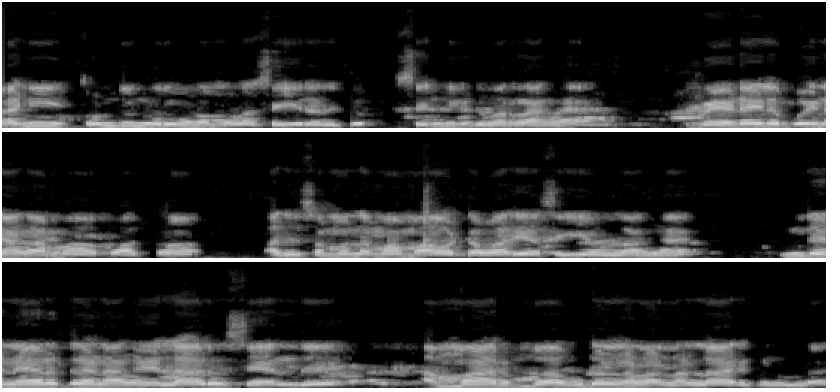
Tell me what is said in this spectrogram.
தனி தொண்டு நிறுவனம் மூலம் செய்கிறதுக்கு செஞ்சுக்கிட்டு வர்றாங்க. இப்போ இடையில போய் நாங்கள் அம்மாவை பார்த்தோம். அது சம்மந்தமாக மாவட்ட வாரியாக செய்ய உள்ளாங்க. இந்த நேரத்தில் நாங்கள் எல்லாரும் சேர்ந்து அம்மா ரொம்ப உடல் நலம் நல்லா இருக்கணும்னு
